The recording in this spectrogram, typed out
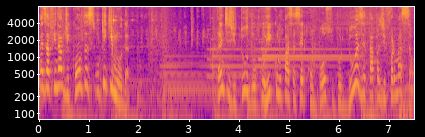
Mas afinal de contas, o que, que muda? Antes de tudo, o currículo passa a ser composto por duas etapas de formação:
